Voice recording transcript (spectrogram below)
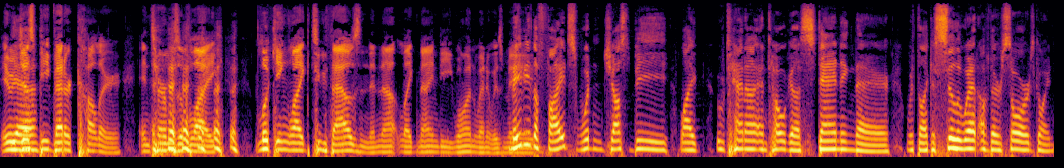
It would Yeah. just be better color in terms of like looking like 2000 and not like 91 when it was made. Maybe the fights wouldn't just be like Utena and Toga standing there with like a silhouette of their swords going.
